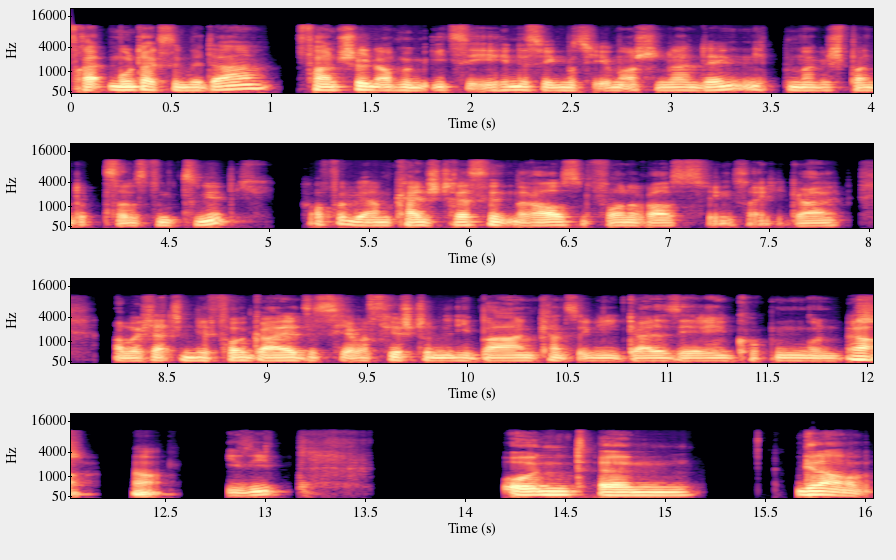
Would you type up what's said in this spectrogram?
Freitag, Montag sind wir da, fahren schön auch mit dem ICE hin, deswegen muss ich eben auch schon dran denken. Ich bin mal gespannt, ob das alles funktioniert. Ich hoffe, wir haben keinen Stress hinten raus und vorne raus, deswegen ist eigentlich egal. Aber ich dachte mir voll geil, dass ich aber vier Stunden in die Bahn, kannst irgendwie geile Serien gucken und ja, ja. easy. Und ähm, Genau.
